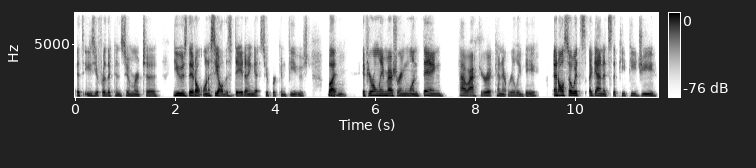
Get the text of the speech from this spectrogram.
it's easy for the consumer to use. They don't want to see all this data and get super confused. But mm-hmm. if you're only measuring one thing, how accurate can it really be? And also, it's again, it's the PPG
